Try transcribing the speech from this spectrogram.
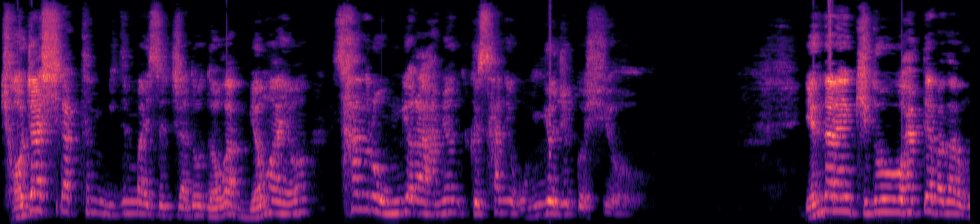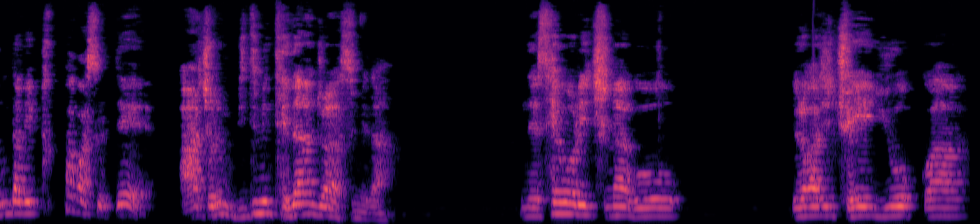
겨자씨 같은 믿음만 있을지라도 너가 명하여 산으로 옮겨라 하면 그 산이 옮겨질 것이요. 옛날엔 기도할 때마다 응답이 팍팍 왔을 때, 아, 저는 믿음이 대단한 줄 알았습니다. 근데 세월이 지나고, 여러 가지 죄의 유혹과,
